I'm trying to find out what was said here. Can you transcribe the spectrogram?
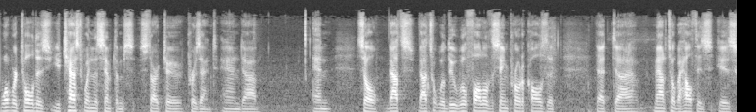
what we're told is you test when the symptoms start to present and uh, and so that's that's what we'll do we'll follow the same protocols that that uh, Manitoba Health is is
